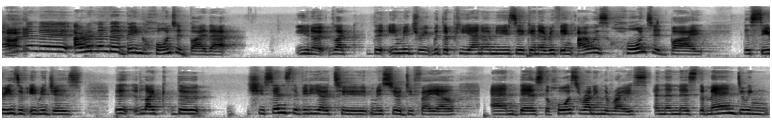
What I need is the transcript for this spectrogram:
Um, I remember. I remember being haunted by that. You know, like the imagery with the piano music and everything. I was haunted by the series of images. The, like the, she sends the video to Monsieur Dufayel, and there's the horse running the race, and then there's the man doing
